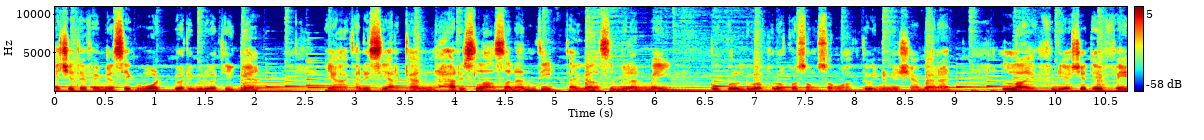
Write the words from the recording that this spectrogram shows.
SCTV Music World 2023 yang akan disiarkan hari Selasa nanti tanggal 9 Mei pukul 20.00 waktu Indonesia Barat live di SCTV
